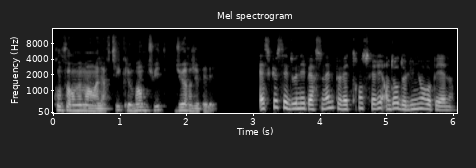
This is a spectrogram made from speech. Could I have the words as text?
conformément à l'article 28 du RGPD. Est-ce que ces données personnelles peuvent être transférées en dehors de l'Union européenne?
